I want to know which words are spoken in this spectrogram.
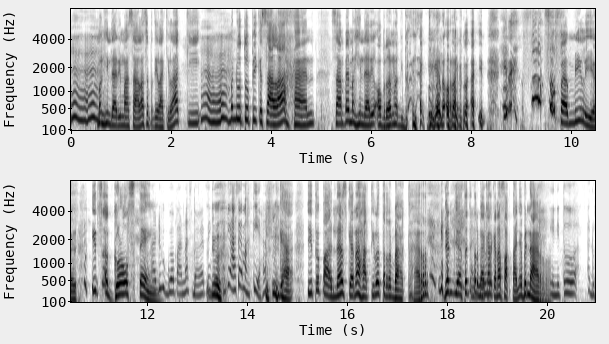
Ah, menghindari masalah seperti laki-laki, ah. menutupi kesalahan, sampai menghindari obrolan lebih banyak dengan orang lain. Ini sounds so familiar. It's a girl's thing. Aduh, gue panas banget nih. Duh. Ini AC mati ya? Enggak, itu panas karena hati lo terbakar dan biasanya terbakar karena faktanya benar. Ini tuh, aduh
